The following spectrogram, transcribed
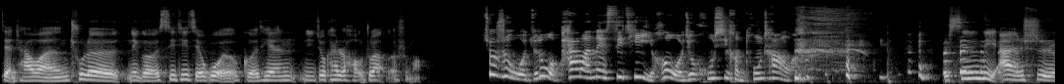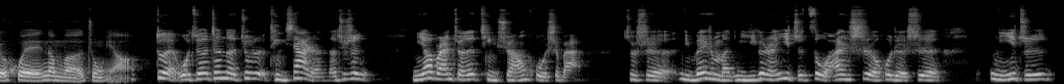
检查完出了那个 CT 结果，隔天你就开始好转了是吗？就是我觉得我拍完那 CT 以后，我就呼吸很通畅了。心理暗示会那么重要？对，我觉得真的就是挺吓人的。就是你要不然觉得挺玄乎是吧？就是你为什么你一个人一直自我暗示，或者是你一直。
